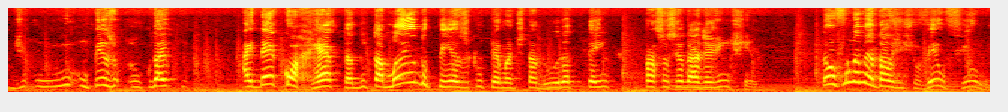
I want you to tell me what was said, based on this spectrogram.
de um, um peso, a ideia correta do tamanho do peso que o tema ditadura tem para a sociedade argentina. Então é fundamental a gente ver o filme,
